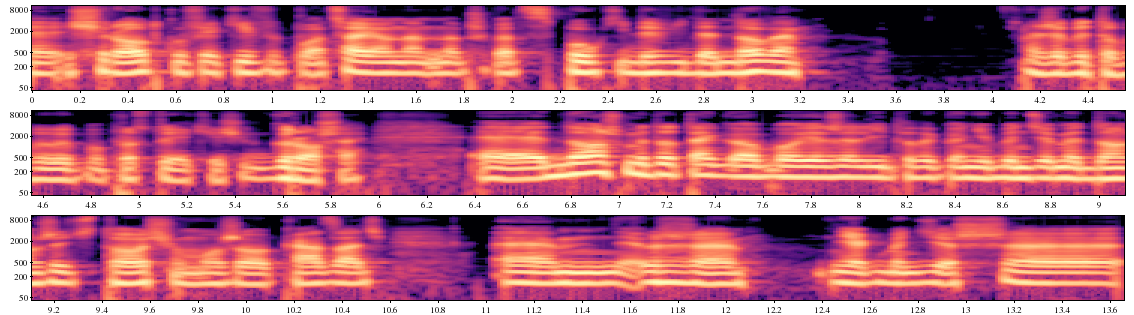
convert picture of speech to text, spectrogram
e, środków, jakie wypłacają nam na przykład spółki dywidendowe, żeby to były po prostu jakieś grosze. E, dążmy do tego, bo jeżeli do tego nie będziemy dążyć, to się może okazać, że jak będziesz, e,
